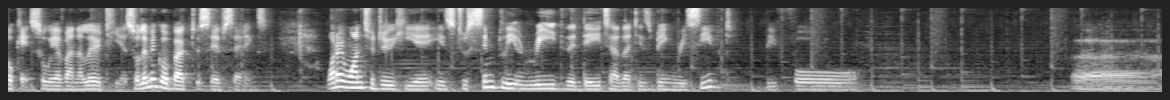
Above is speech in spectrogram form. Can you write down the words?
okay so we have an alert here. So let me go back to save settings. What I want to do here is to simply read the data that is being received before uh,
